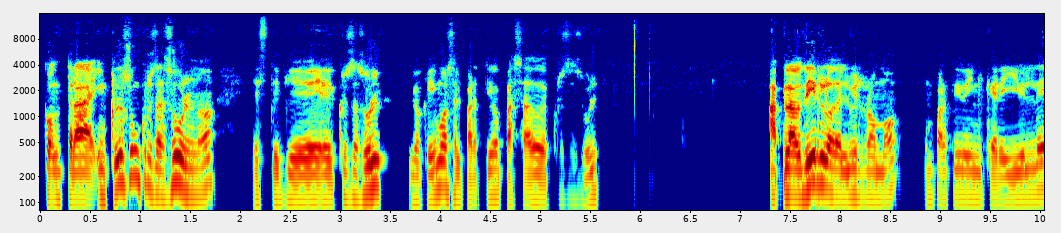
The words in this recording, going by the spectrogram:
contra incluso un Cruz Azul, ¿no? Este que el Cruz Azul, lo que vimos el partido pasado de Cruz Azul, aplaudir lo de Luis Romo, un partido increíble.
